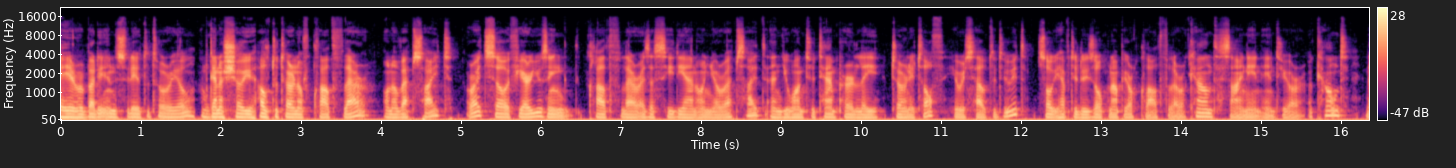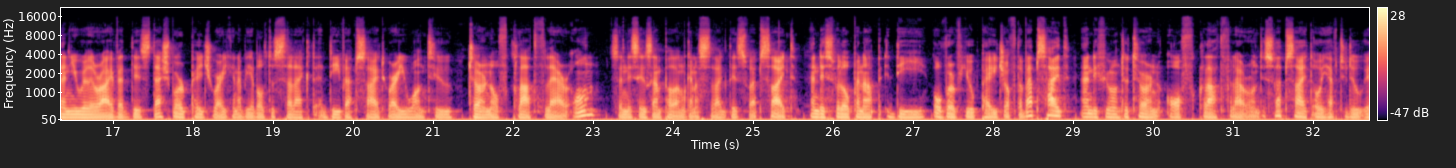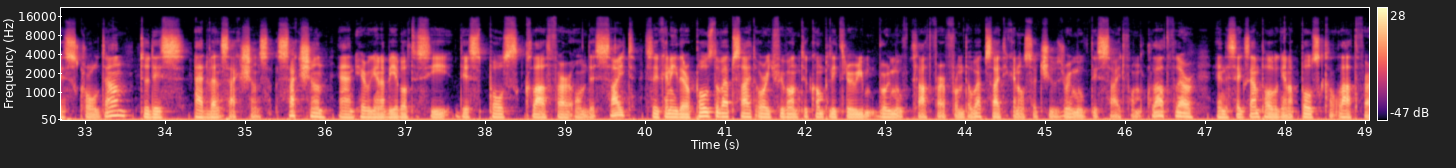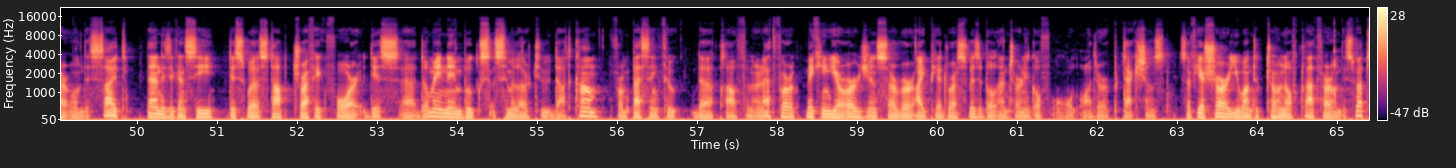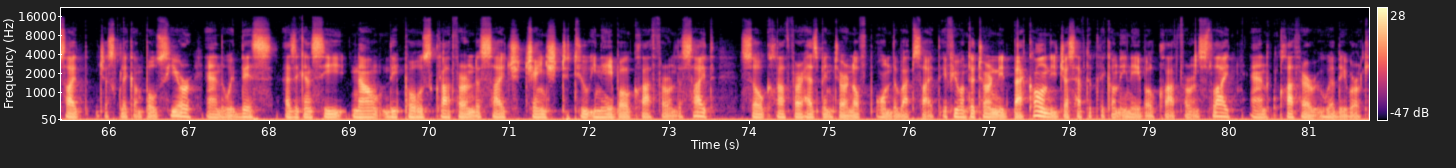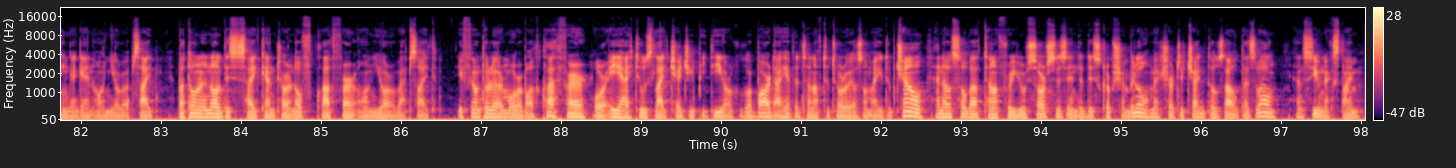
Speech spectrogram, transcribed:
Hey everybody, in this video tutorial I'm gonna show you how to turn off Cloudflare on a website. Alright, so if you are using Cloudflare as a CDN on your website and you want to temporarily turn it off, here is how to do it. So you have to do is open up your Cloudflare account, sign in into your account, then you will arrive at this dashboard page where you're gonna be able to select the website where you want to turn off Cloudflare on. So in this example, I'm gonna select this website and this will open up the overview page of the website. And if you want to turn off Cloudflare on this website, all you have to do is scroll down to this advanced actions section. And here we're going to be able to see this post Cloudflare on this site. So you can either post the website or if you want to completely re remove Cloudflare from the website, you can also choose remove this site from Cloudflare. In this example, we're going to post Cloudflare on this site then as you can see this will stop traffic for this uh, domain name books similar to .com from passing through the Cloudflare network, making your origin server IP address visible and turning off all other protections. So if you're sure you want to turn off Cloudflare on this website, just click on post here. And with this, as you can see, now the post Cloudflare on the site changed to enable Cloudflare on the site so Cloudflare has been turned off on the website. If you want to turn it back on, you just have to click on enable Cloudflare on slide and Cloudflare will be working again on your website. But all in all, this is how you can turn off Cloudflare on your website. If you want to learn more about Cloudflare or AI tools like ChatGPT or Google Bard, I have a ton of tutorials on my YouTube channel and also a ton of free resources in the description below. Make sure to check those out as well and see you next time.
